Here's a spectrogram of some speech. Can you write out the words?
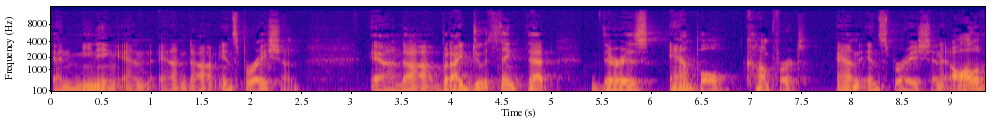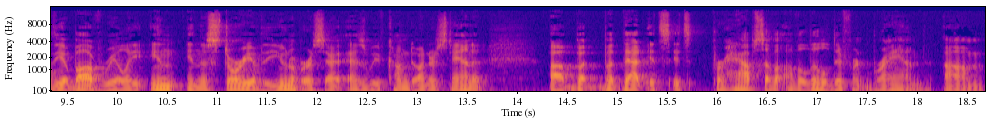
and meaning and and uh, inspiration. And uh, but I do think that there is ample comfort and inspiration and all of the above really in in the story of the universe as we've come to understand it uh, but but that it's it's perhaps of, of a little different brand um,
